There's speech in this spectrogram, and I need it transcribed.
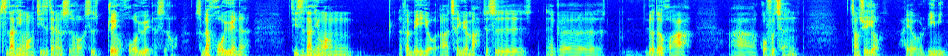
四大天王其实在那个时候是最活跃的时候。什么叫活跃呢？其实四大天王分别有啊成员嘛，就是那个刘德华啊、郭富城、张学友，还有黎明，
